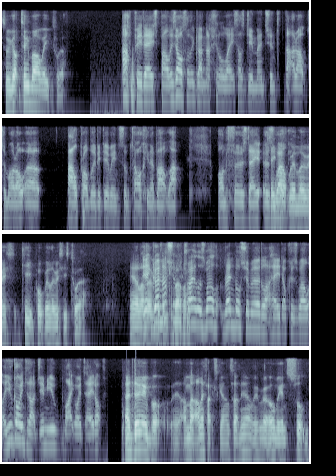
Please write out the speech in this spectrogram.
So we've got two more weeks worth. Happy days, pal. There's also the Grand National weights, as Jim mentioned, that are out tomorrow. Uh, I'll probably be doing some talking about that on Thursday as Keep well. Keep up with Lewis. Keep up with Lewis's Twitter. He'll have yeah, Grand National about that. trial as well. Rendlesham Hurdle at Haydock as well. Are you going to that, Jim? You like going to Haydock? I do, but I'm at Halifax again on Saturday, aren't we? We're at home against Sutton.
